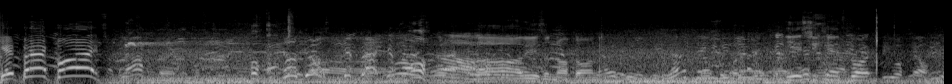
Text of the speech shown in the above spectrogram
Get back, boys. Oh, there's a knock on. Yes, you can throw it to yourself.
